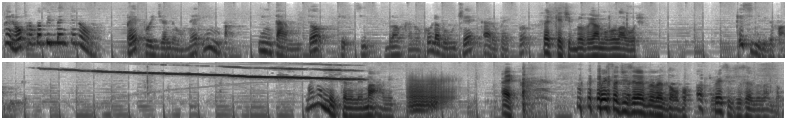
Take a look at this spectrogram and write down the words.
Però probabilmente no. Peppo e Giannone, in- intanto che si bloccano con la voce, caro Peppo, Perché ci blocchiamo con la voce? che significa Fabio? Ma non mettere le mani. Ecco. Questa ci serve per dopo. Ok. Questa ci serve per dopo.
